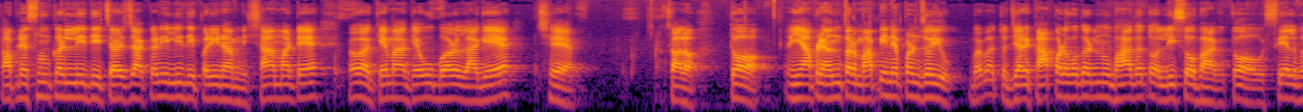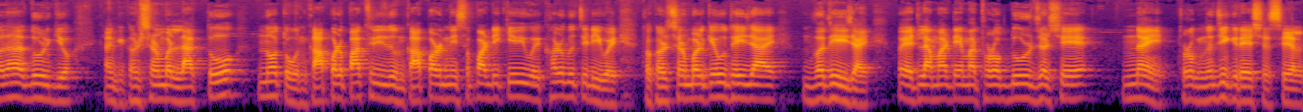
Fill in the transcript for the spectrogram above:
તો આપણે શું કરી લીધી? ચર્ચા કરી લીધી પરિણામની. શા માટે? કેમાં કેવું બળ લાગે છે? ચાલો. તો અહીંયા આપણે અંતર માપીને પણ જોયું, બરાબર? તો જ્યારે કાપડ વગરનો ભાગ હતો, લીસો ભાગ, તો સેલ વધારે દૂર ગયો, કારણ કે ઘર્ષણ બળ લાગતું નહોતું અને કાપડ પાથરી દીધું ને કાપડની સપાટી કેવી હોય, ખરબચડી હોય, તો ઘર્ષણ બળ કેવું થઈ જાય? વધી જાય. એટલા માટે એમાં થોડોક દૂર જશે. નહીં, થોડોક નજીક રહેશે સેલ.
